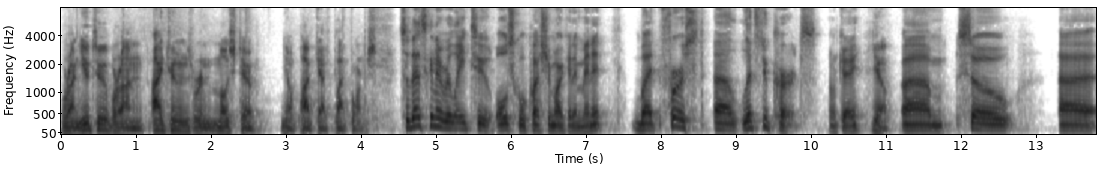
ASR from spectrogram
we're on YouTube, we're on iTunes, we're in most uh, you know podcast platforms. So that's going to relate to old school question mark in a minute. But first, uh, let's do curds, okay? Yeah. Um, so, uh,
